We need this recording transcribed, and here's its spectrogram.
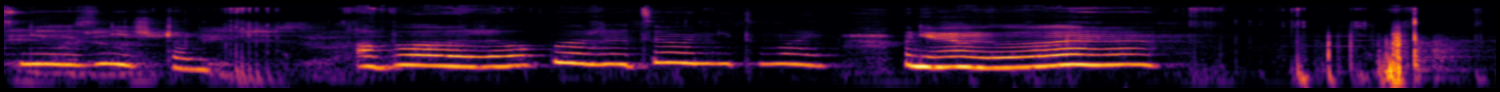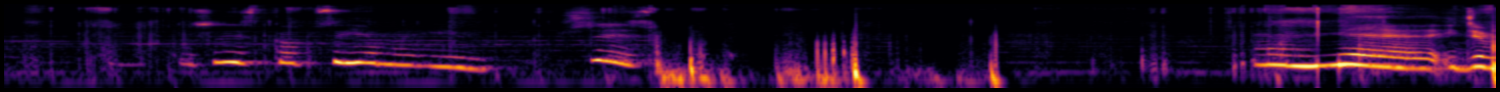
Nas nie zniszczą. O Boże, o Boże, co oni tu mają? O nie, o. Wszystko psujemy im. Wszystko. No nie, idziemy.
